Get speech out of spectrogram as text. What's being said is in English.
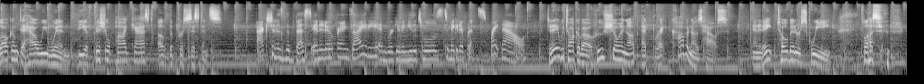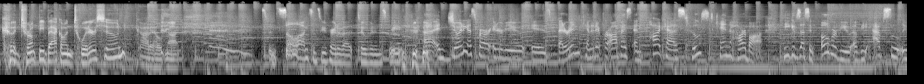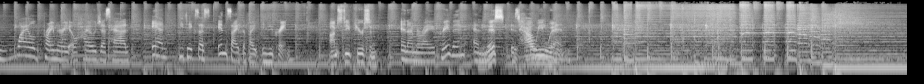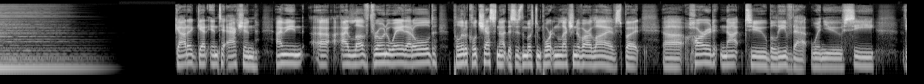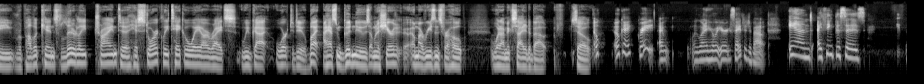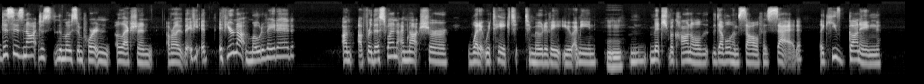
Welcome to How We Win, the official podcast of the persistence. Action is the best antidote for anxiety, and we're giving you the tools to make a difference right now. Today, we talk about who's showing up at Brett Kavanaugh's house. And it ain't Tobin or Squee. Plus, could Trump be back on Twitter soon? God, I hope not. It's been so long since we've heard about Tobin and Squee. uh, and joining us for our interview is veteran candidate for office and podcast host Ken Harbaugh. He gives us an overview of the absolutely wild primary Ohio just had, and he takes us inside the fight in Ukraine. I'm Steve Pearson. And I'm Mariah Craven, and, and this, this, is How We Win. win. Gotta get into action. I mean, uh, I love throwing away that old political chestnut. This is the most important election of our lives, but uh, hard not to believe that when you see the Republicans literally trying to historically take away our rights. We've got work to do. But I have some good news. I'm going to share uh, my reasons for hope, what I'm excited about. So, oh, okay, great. I'm we want to hear what you're excited about. And I think this is this is not just the most important election of our life. If you if, if you're not motivated um, uh, for this one, I'm not sure what it would take to, to motivate you. I mean, mm-hmm. Mitch McConnell, the devil himself, has said like he's gunning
